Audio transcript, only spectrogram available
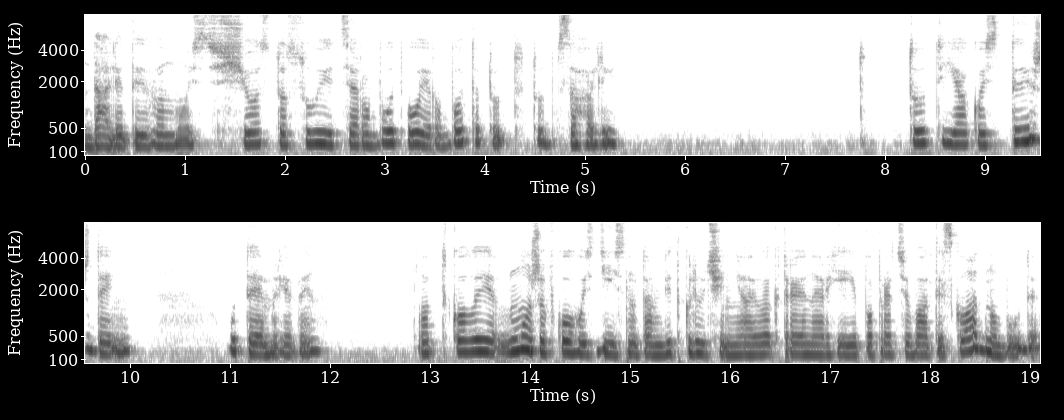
Далі дивимось, що стосується роботи. Ой, робота тут, тут взагалі. Тут якось тиждень у темряві. От коли може в когось дійсно там відключення електроенергії попрацювати складно буде,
